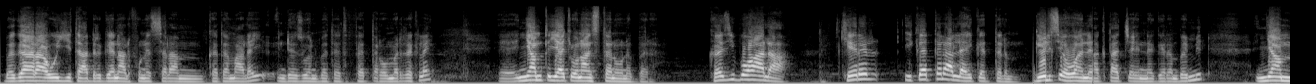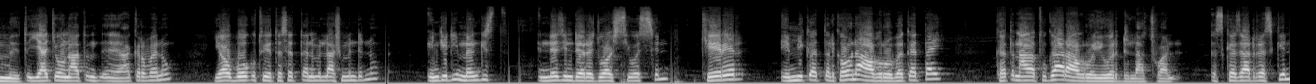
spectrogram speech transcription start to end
በጋራ ውይይት አድርገናል። ፍኖተ ሰላም ከተማ ላይ እንደ ዞን በተፈጠረው መድረክ ላይ እኛም ጥያቄውን አንስተነው ነበረ። ከዚህ በኋላ career ይቀጥላል አይቀጥልም፣ ግልጽ የሆነ አቅጣጫ ይነገረን በሚል እኛም ጥያቄውን አቅርበነው ያው በወቅቱ የተሰጠን ምላሽ ምንድን ነው እንግዲህ መንግስት እነዚህን ደረጃዎች ሲወስን career የሚቀጥል ከሆነ አብሮ በቀጣይ ከጥናቱ ጋር አብሮ ይወርድላችኋል። እስከዛ ድረስ ግን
